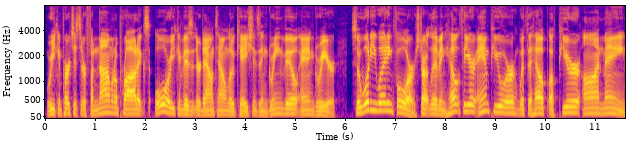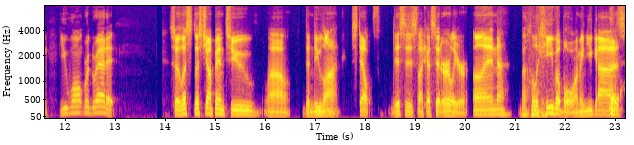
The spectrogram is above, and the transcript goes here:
where you can purchase their phenomenal products or you can visit their downtown locations in Greenville and Greer. So, what are you waiting for? Start living healthier and pure with the help of Pure on Main. You won't regret it. So let's let's jump into uh, the new line, Stealth. This is, like I said earlier, unbelievable. I mean, you guys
